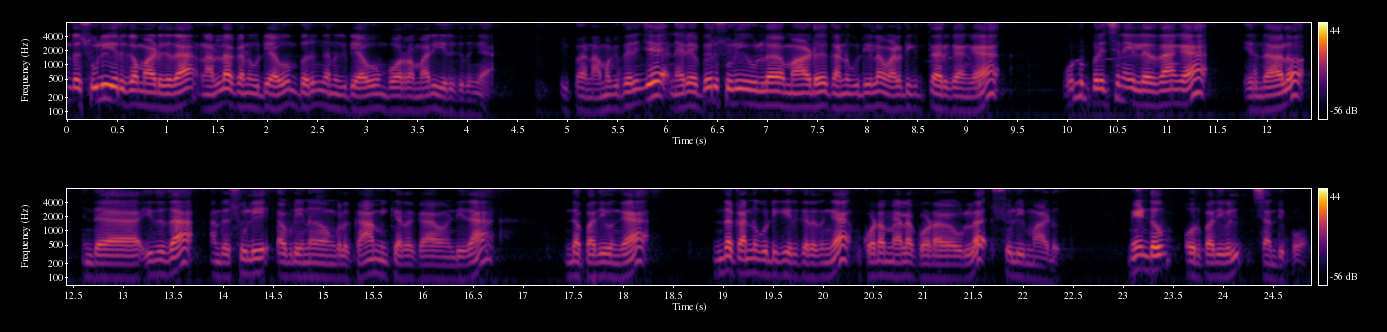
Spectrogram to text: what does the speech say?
இந்த சுழி இருக்க மாடுக்கு தான் நல்ல கண்ணுக்குட்டியாகவும் பெருங்கண்ணுக்குட்டியாகவும் போடுற மாதிரி இருக்குதுங்க. இப்போ நமக்கு தெரிஞ்சு நிறைய பேர் சுழி உள்ள மாடு கண்ணுக்குட்டியெல்லாம் வளர்த்திக்கிட்டு தான் இருக்காங்க. ஒன்றும் பிரச்சனை இல்லை தாங்க இருந்தாலும் இந்த இதுதான் அந்த சுழி அப்படின்னு உங்களுக்கு காமிக்கிறதுக்காக வேண்டி தான் இந்த பதிவுங்க. இந்த கண்ணுக்குட்டிக்கு இருக்கிறதுங்க குடை மேலே குடை உள்ள சுழி மாடு. மீண்டும் ஒரு பதிவில் சந்திப்போம்.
